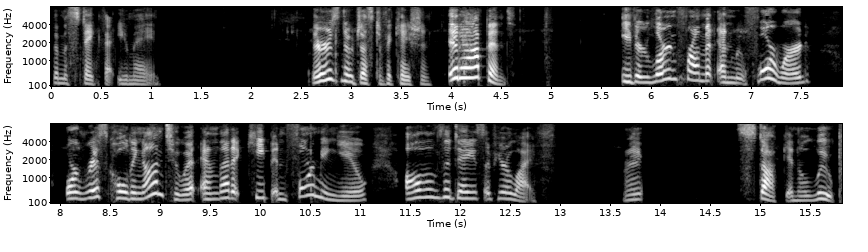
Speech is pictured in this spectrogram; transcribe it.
the mistake that you made. There is no justification. It happened. Either learn from it and move forward or risk holding on to it and let it keep informing you all of the days of your life, right? Stuck in a loop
